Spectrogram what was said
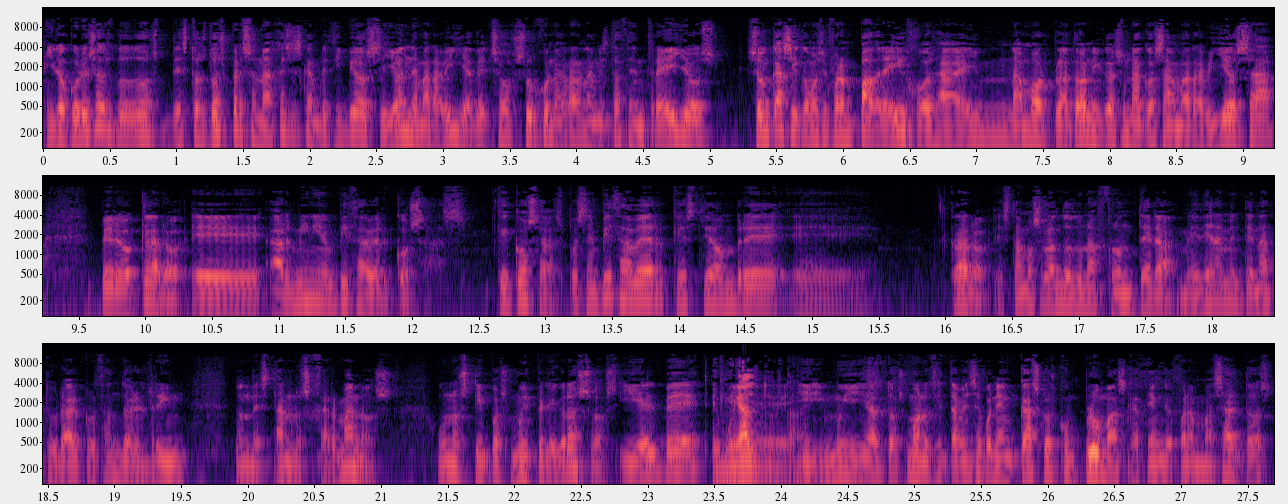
Y lo curioso de estos, dos, personajes es que en principio se llevan de maravilla, de hecho surge una gran amistad entre ellos, son casi como si fueran padre e hijo, o sea, hay un amor platónico, es una cosa maravillosa, pero claro, eh, Arminio empieza a ver cosas. ¿Qué cosas? Pues empieza a ver que este hombre... eh, Claro, estamos hablando de una frontera medianamente natural cruzando el Rin, donde están los germanos. Unos tipos muy peligrosos. Y él ve. Y muy altos también. Y muy altos. Bueno, sí, también se ponían cascos con plumas que hacían que fueran más altos.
